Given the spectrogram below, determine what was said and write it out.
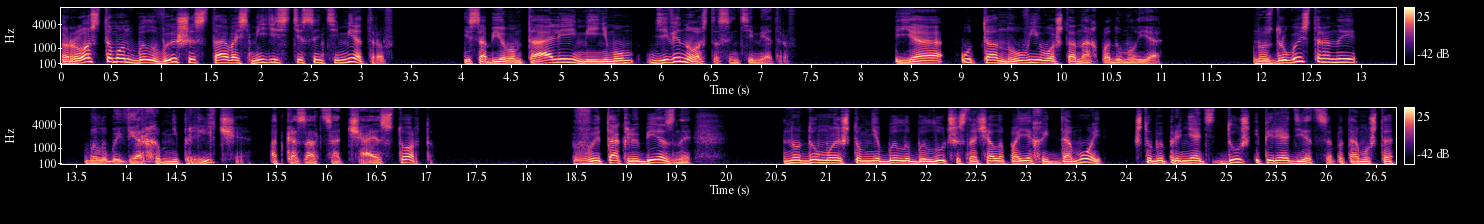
Ростом он был выше 180 сантиметров и с объемом талии минимум 90 сантиметров. «Я утону в его штанах», — подумал я. Но, с другой стороны, было бы верхом неприличия отказаться от чая с тортом. «Вы так любезны, но думаю, что мне было бы лучше сначала поехать домой», чтобы принять душ и переодеться, потому что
